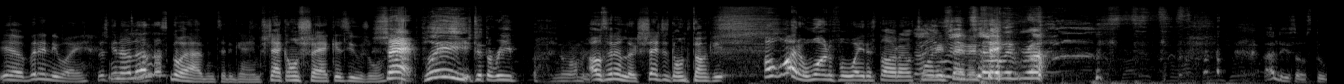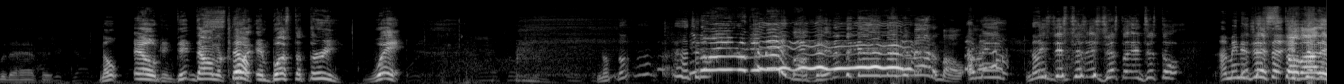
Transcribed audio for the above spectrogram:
year. yeah, but anyway, Let's you know, let, it. let's go ahead into the game. Shaq on Shaq as usual. Shaq, please get the re. You know I'm gonna. Oh, so then look, Shaq just gonna dunk it. Oh, what a wonderful way to start off You 2017. tell me, bro. I need so stupid to happen. Nope. Elgin, get down the Stop. court and bust a three. Wet. Nope. nope, nope. You know I ain't gonna get mad about that. That- that ain't nothing mad about. I mean, No, it's just, just, it's just, a, it's just a. I mean, it's Get just a, stuff it's out of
